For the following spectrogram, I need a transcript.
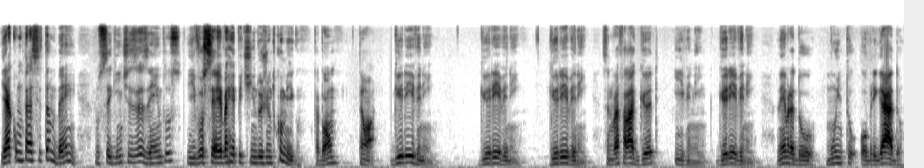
E acontece também nos seguintes exemplos, e você aí vai repetindo junto comigo, tá bom? Então, ó, good evening, good evening, good evening. Você não vai falar good evening, good evening. Lembra do muito obrigado?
